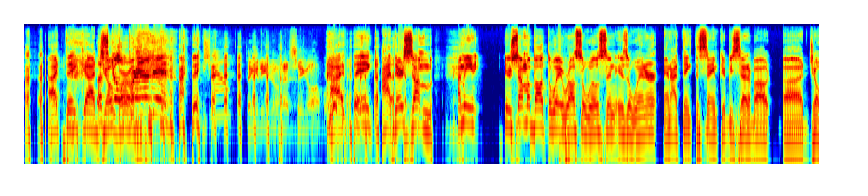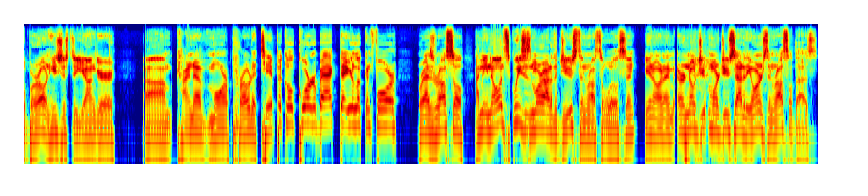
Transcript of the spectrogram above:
I think uh, Let's Joe go, Burrow. Brandon. I think. Now, I think I, there's something. I mean, there's something about the way Russell Wilson is a winner, and I think the same could be said about uh, Joe Burrow, and he's just a younger, um, kind of more prototypical quarterback that you're looking for. Whereas Russell, I mean, no one squeezes more out of the juice than Russell Wilson. You know what I mean? Or no ju- more juice out of the orange than Russell does,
